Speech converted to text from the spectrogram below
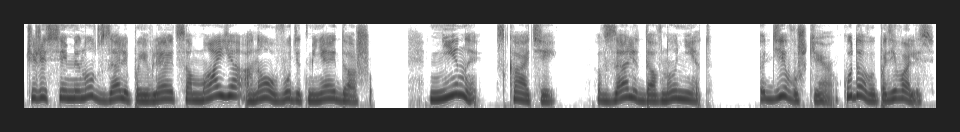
Через семь минут в зале появляется Майя, она уводит меня и Дашу. Нины с Катей в зале давно нет. «Девушки, куда вы подевались?»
